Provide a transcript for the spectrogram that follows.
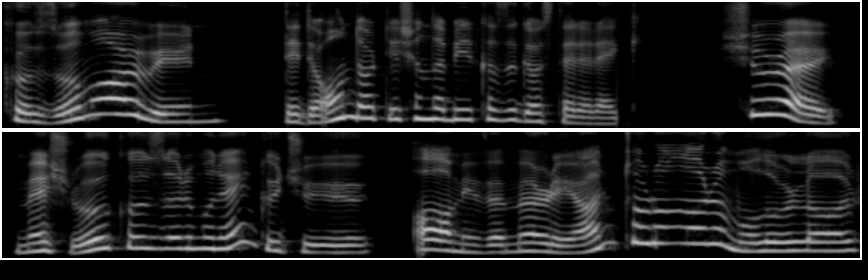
Kızım Arvin, dedi 14 yaşında bir kızı göstererek. Shrey, meşru kızlarımın en küçüğü. Ami ve Marian torunlarım olurlar.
